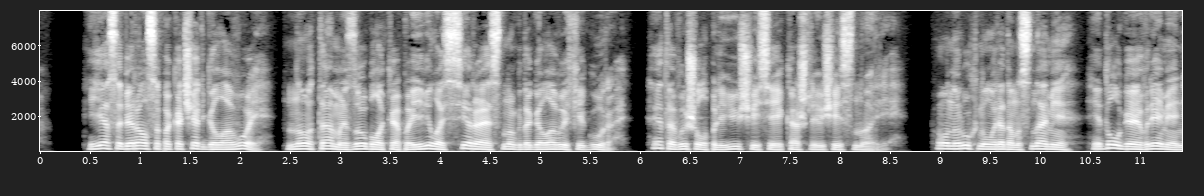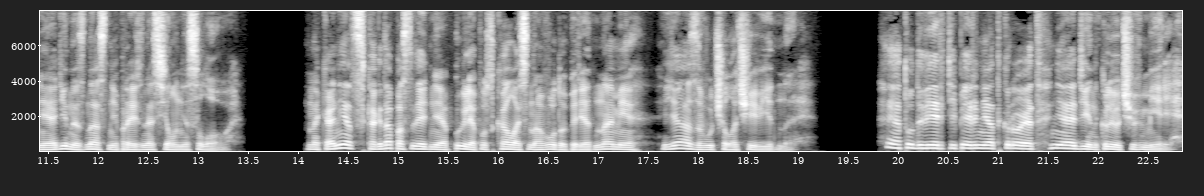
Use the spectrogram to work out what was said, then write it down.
Я собирался покачать головой, но там из облака появилась серая с ног до головы фигура. Это вышел плюющийся и кашляющий Снори. Он рухнул рядом с нами, и долгое время ни один из нас не произносил ни слова. Наконец, когда последняя пыль опускалась на воду перед нами, я озвучил очевидное. «Эту дверь теперь не откроет ни один ключ в мире».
